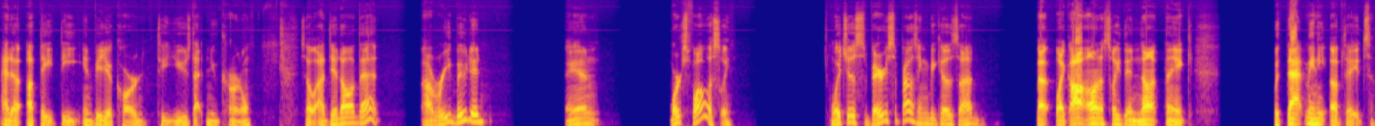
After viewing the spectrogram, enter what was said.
had to update the NVIDIA card to use that new kernel. So I did all that. I rebooted, and works flawlessly which is very surprising because I, like, I honestly did not think with that many updates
